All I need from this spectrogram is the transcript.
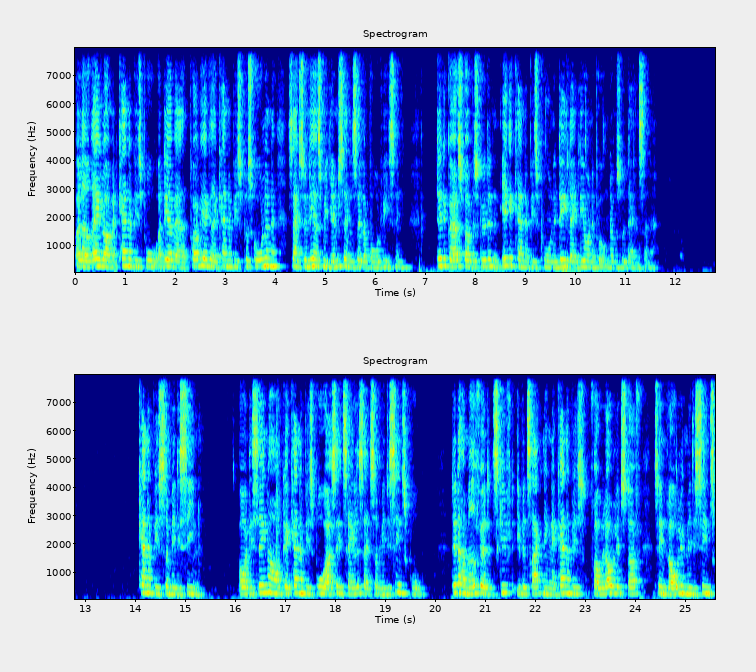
og lavet regler om, at cannabisbrug og det at være påvirket af cannabis på skolerne sanktioneres med hjemsendelse eller bortvisning. Dette gøres for at beskytte den ikke-cannabisbrugende del af eleverne på ungdomsuddannelserne. Cannabis som medicin. Over de senere år bliver cannabisbrug også i talesat som medicinsk brug. Dette har medført et skift i betragtningen af cannabis fra ulovligt stof til en lovlig medicinsk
